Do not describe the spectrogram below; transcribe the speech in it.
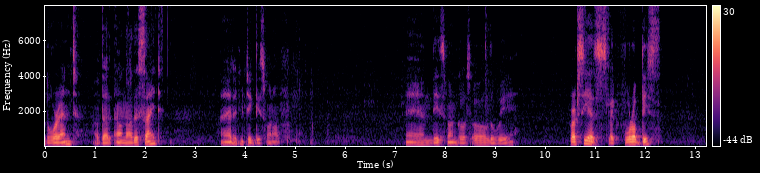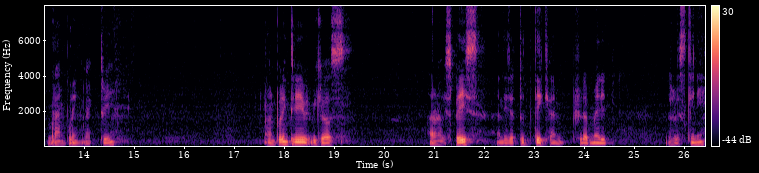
lower end of that on the other side. Uh, let me take this one off and this one goes all the way. Percy has like four of these but I'm putting like three. I'm putting three because I don't have space and these are too thick. I should have made it a little skinny.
